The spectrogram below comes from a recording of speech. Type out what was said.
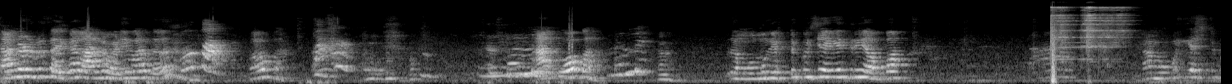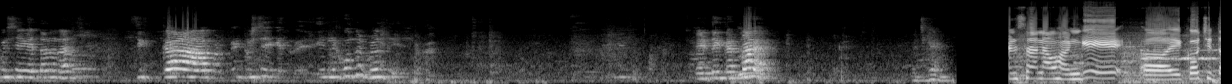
ಸಣ್ಣ ಹುಡುಗರು ಸೈಕಲ್ ಆದ್ರೆ ಹೊಡಿಬಾರ್ದು. ಹೋಗ ನಮ್ಮಮ್ಮಗೆ ಎಷ್ಟು ಖುಷಿ ಆಗೈತ್ರಿ ಹಬ್ಬ. ನಮ್ಮಮ್ಮಗೆ ಎಷ್ಟು ಖುಷಿ ಆಗೈತೆ ಅಂದ್ರೆ ಸಿಕ್ಕಾಪಟ್ಟೆ ಖುಷಿ ಆಗೈತ್ರಿ. ಇಲ್ಲಿ ಕೂತ್ರೆ ಬೀಳ್ತಿ ಕಟ್ ಮಾಡ ಫ್ರೆಂಡ್ಸ ನಾವು ಹಾಗೆ ಏಕೋಚಿತ,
